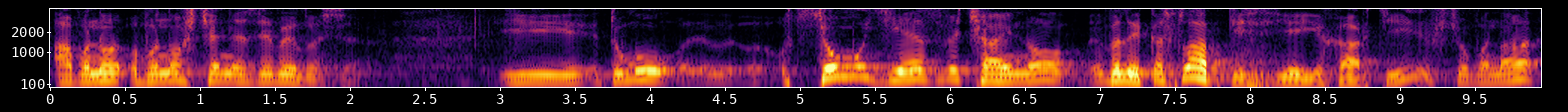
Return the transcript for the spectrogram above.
а воно, воно ще не з'явилося. І тому в цьому є, звичайно, велика слабкість цієї хартії, що вона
